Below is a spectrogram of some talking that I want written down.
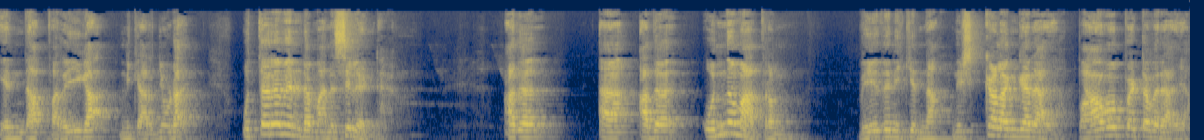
എന്താ പറയുക എനിക്ക് അറിഞ്ഞൂടാ ഉത്തരം എന്റെ മനസ്സിലുണ്ട്. അത് അത് ഒന്ന് മാത്രം വേദനിക്കുന്ന നിഷ്കളങ്കരായ പാവപ്പെട്ടവരായ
